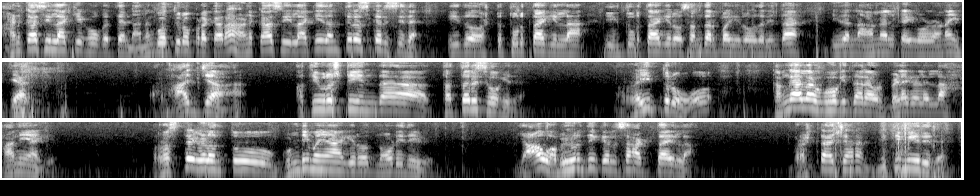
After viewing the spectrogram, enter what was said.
ಹಣಕಾಸು ಇಲಾಖೆಗೆ ಹೋಗುತ್ತೆ. ನನಗೆ ಗೊತ್ತಿರೋ ಪ್ರಕಾರ ಹಣಕಾಸು ಇಲಾಖೆ ಇದನ್ನು ತಿರಸ್ಕರಿಸಿದೆ. ಇದು ಅಷ್ಟು ತುರ್ತಾಗಿಲ್ಲ. ಈಗ ತುರ್ತಾಗಿರೋ ಸಂದರ್ಭ ಇರೋದರಿಂದ ಇದನ್ನು ಆಮೇಲೆ ಕೈಗೊಳ್ಳೋಣ ಇತ್ಯಾದಿ. ರಾಜ್ಯ ಅತಿವೃಷ್ಟಿಯಿಂದ ತತ್ತರಿಸಿ ಹೋಗಿದೆ. ರೈತರು ಕಂಗಾಲಾಗಿ ಹೋಗಿದ್ದಾರೆ. ಅವ್ರ ಬೆಳೆಗಳೆಲ್ಲ ಹಾನಿಯಾಗಿ. ರಸ್ತೆಗಳಂತೂ ಗುಂಡಿಮಯ ಆಗಿರೋದು ನೋಡಿದ್ದೀವಿ ಯಾವ ಅಭಿವೃದ್ಧಿ ಕೆಲಸ ಆಗ್ತಾ ಇಲ್ಲ. ಭ್ರಷ್ಟಾಚಾರ ಮಿತಿ ಮೀರಿದೆ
